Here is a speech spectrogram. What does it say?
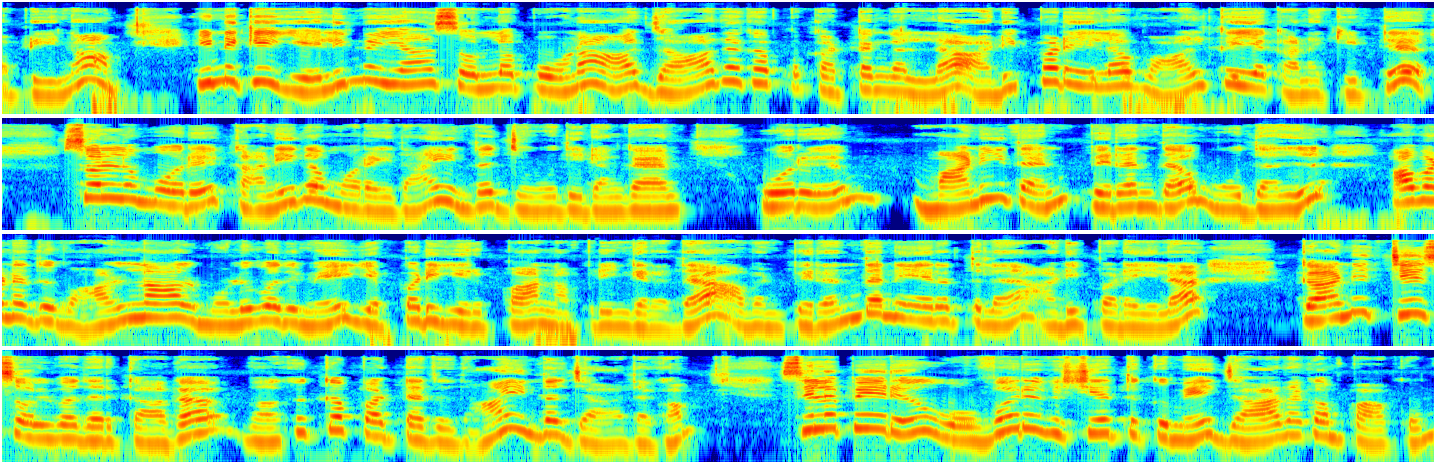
அப்படின்னா இன்னைக்கு எளிமையாக சொல்ல போனால் ஜாதக கட்டங்களில் அடிப்படையில் வாழ்க்கையை கணக்கிட்டு சொல்லும் ஒரு கணித முறை தான் இந்த ஜோதிடங்க. ஒரு மனிதன் பிறந்த முதல் அவனது வாழ்நாள் முழுவதுமே எப்படி இருப்பான் அப்படிங்கிறத அவன் பிறந்த நேரத்தில் அடிப்படையில் கணிச்சு சொல்வதற்காக வகுக்கப்பட்டது தான் இந்த ஜாதகம். சில பேர் ஒவ்வொரு விஷயத்துக்குமே ஜாதகம் பார்க்கும்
